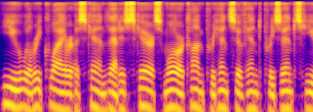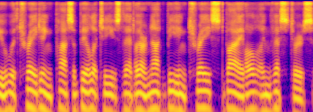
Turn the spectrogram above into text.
You will require a scan that is scarce, more comprehensive, and presents you with trading possibilities that are not being traced by all investors.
